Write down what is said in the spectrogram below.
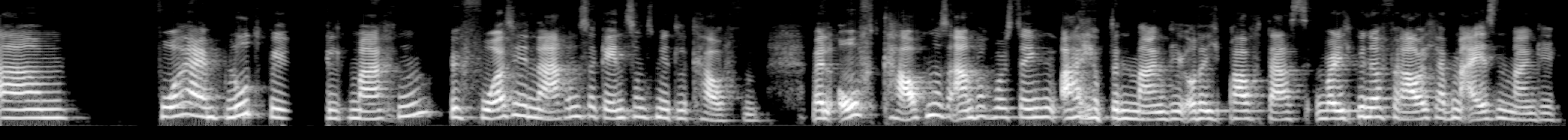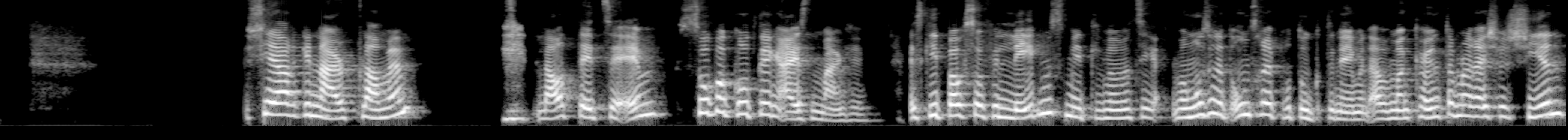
ähm, vorher ein Blutbild machen, bevor sie Nahrungsergänzungsmittel kaufen. Weil oft kaufen wir es einfach, weil sie denken, ah, ich habe den Mangel oder ich brauche das, weil ich bin eine Frau, ich habe einen Eisenmangel. Share Originalpflaume, laut DCM, super gut gegen Eisenmangel. Es gibt auch so viele Lebensmittel, man, sich, man muss ja nicht unsere Produkte nehmen, aber man könnte mal recherchieren,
